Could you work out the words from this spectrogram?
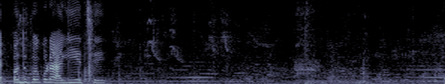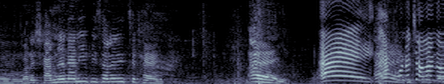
এক পা দুপা করে আগিয়েছে। মানে সামনে না নিয়ে পিছনে নিচ্ছে ঠ্যাং। এই এখনও চালানো।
